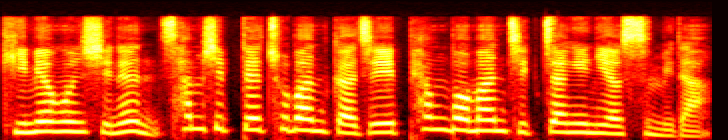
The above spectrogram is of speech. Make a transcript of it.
김영훈 씨는 30대 초반까지 평범한 직장인이었습니다.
